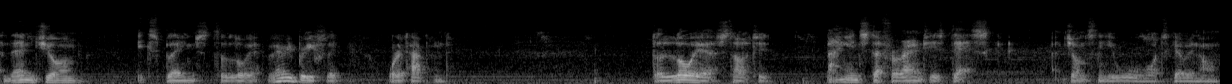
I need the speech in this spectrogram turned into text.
And then John explains to the lawyer, very briefly, what had happened. The lawyer started banging stuff around his desk and John's thinking, oh, what's going on?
